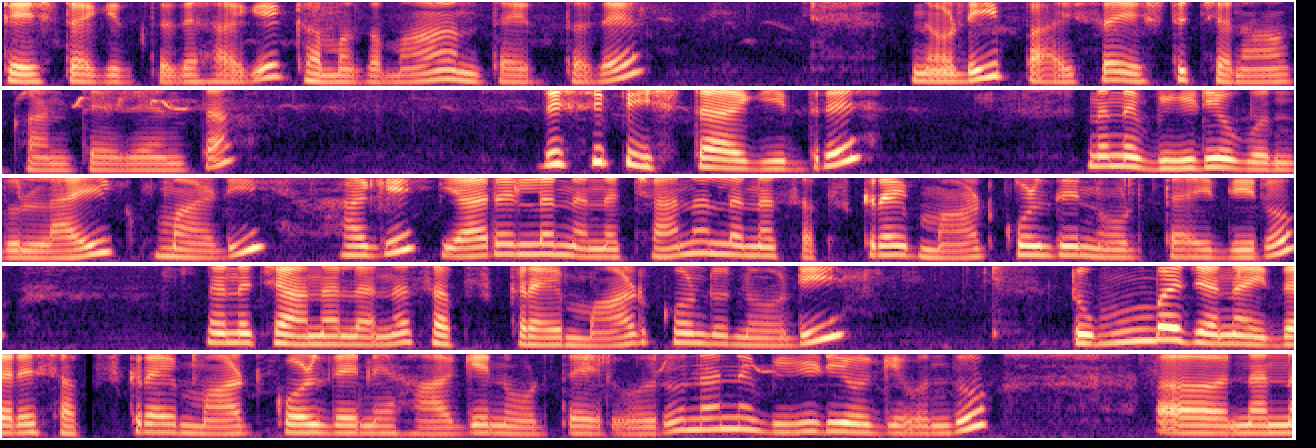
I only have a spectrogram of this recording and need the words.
ಟೇಸ್ಟಾಗಿರ್ತದೆ ಹಾಗೆ ಘಮ ಘಮ ಅಂತ ಇರ್ತದೆ. ನೋಡಿ, ಪಾಯಸ ಎಷ್ಟು ಚೆನ್ನಾಗಿ ಕಾಣ್ತಾ ಇದೆ ಅಂತ. ರೆಸಿಪಿ ಇಷ್ಟ ಆಗಿದ್ದರೆ ನನ್ನ ವಿಡಿಯೋಗೊಂದು ಲೈಕ್ ಮಾಡಿ. ಹಾಗೆ ಯಾರೆಲ್ಲ ನನ್ನ ಚಾನಲನ್ನು ಸಬ್ಸ್ಕ್ರೈಬ್ ಮಾಡ್ಕೊಳ್ದೆ ನೋಡ್ತಾ ಇದ್ದೀರೋ, ನನ್ನ ಚಾನಲನ್ನು ಸಬ್ಸ್ಕ್ರೈಬ್ ಮಾಡಿಕೊಂಡು ನೋಡಿ. ತುಂಬ ಜನ ಇದ್ದಾರೆ ಸಬ್ಸ್ಕ್ರೈಬ್ ಮಾಡ್ಕೊಳ್ದೇ ಹಾಗೆ ನೋಡ್ತಾ ಇರುವವರು ನನ್ನ ವಿಡಿಯೋಗೆ ಒಂದು ನನ್ನ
